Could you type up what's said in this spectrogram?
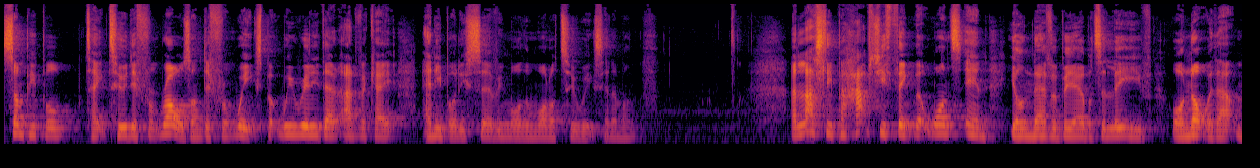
Some people take two different roles on different weeks, but we really don't advocate anybody serving more than one or two weeks in a month. And lastly, perhaps you think that once in, you'll never be able to leave, or not without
